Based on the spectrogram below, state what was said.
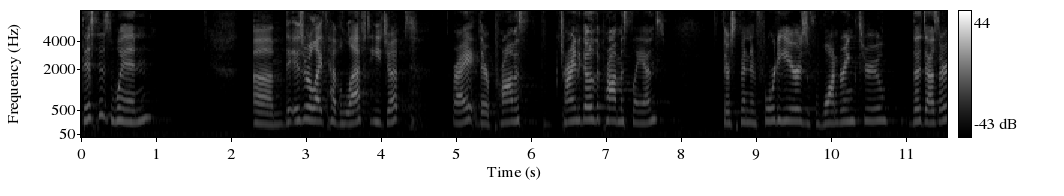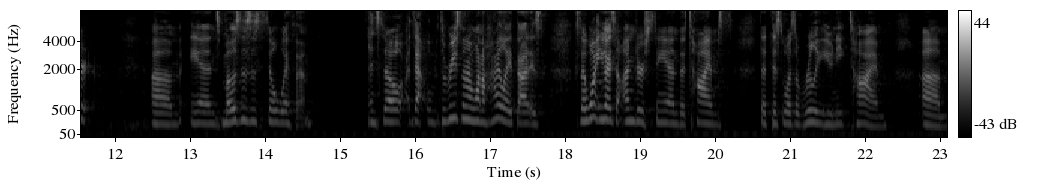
This is when um, the Israelites have left Egypt, right? They're promised, trying to go to the promised land. They're spending 40 years wandering through the desert, um, and Moses is still with them. And so that, the reason I want to highlight that is because I want you guys to understand the times that this was a really unique time. Um,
